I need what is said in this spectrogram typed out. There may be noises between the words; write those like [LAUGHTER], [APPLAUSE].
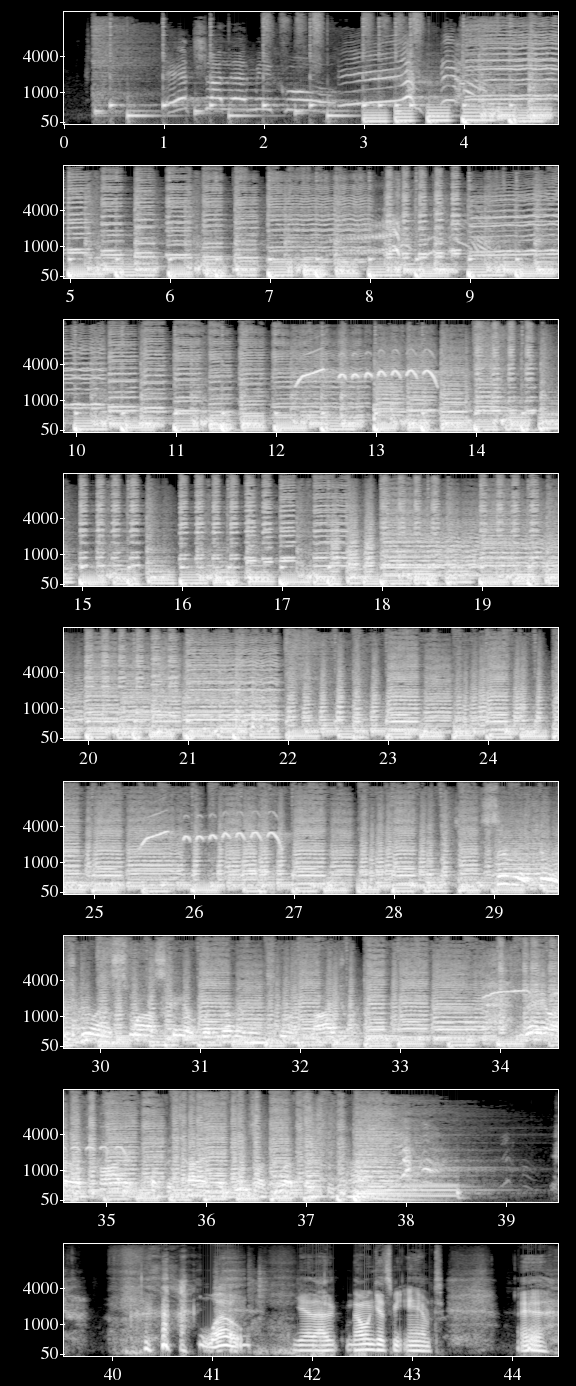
Serial killers do on a small scale what governments do on large ones. They are a product of the time when these are bloodthirsty times. [LAUGHS] Whoa, Yeah, that, that one gets me amped. Eh,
